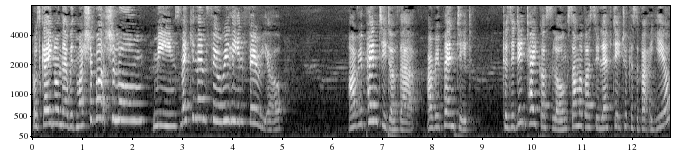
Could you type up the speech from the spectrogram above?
I was going on there with my Shabbat Shalom memes, making them feel really inferior. I repented of that. I repented because it didn't take us long. Some of us who left it, it took us about a year.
